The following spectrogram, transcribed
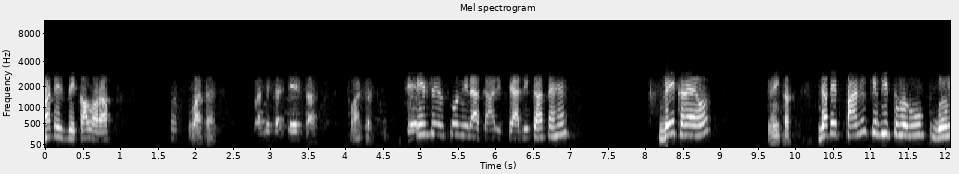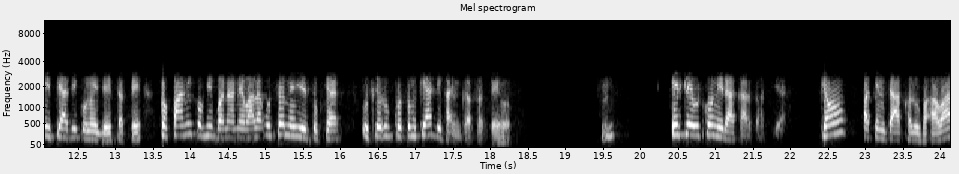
what is the colour of water water इसलिए उसको निराकार इत्यादि कहते हैं। देख रहे हो? नहीं कर जब एक पानी के भी तुम रूप, गुण इत्यादि को नहीं देख सकते तो पानी को भी बनाने वाला उससे में ये सुख है? उसके रूप को तुम क्या डिफाइन कर सकते हो? इसलिए उसको निराकार कर दिया। क्यों? अचिंता खलु भावा,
